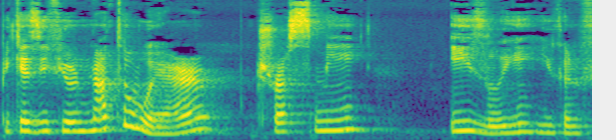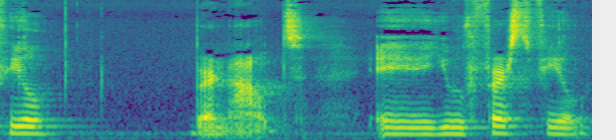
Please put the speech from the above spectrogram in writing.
Because if you're not aware, trust me, easily you can feel burnout. Uh, you will first feel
